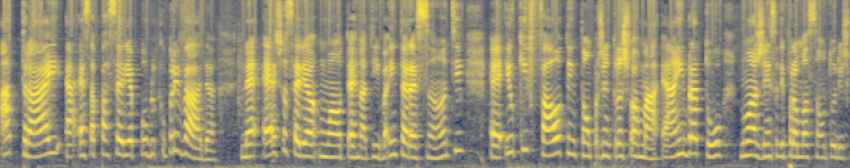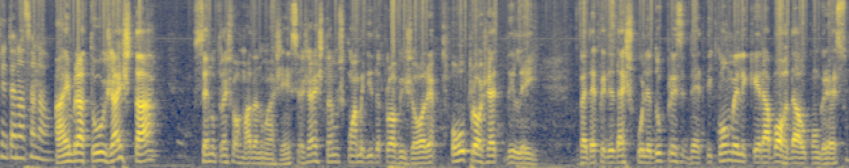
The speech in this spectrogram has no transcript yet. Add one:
atrai a- essa parceria público-privada. Né? Esta seria uma alternativa interessante. é, e o que falta então para a gente transformar é a Embratur numa agência de promoção turística internacional? A Embratur já está sendo transformada numa agência, já estamos com a medida provisória ou projeto de lei. Vai depender da escolha do presidente, de como ele queira abordar o Congresso.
